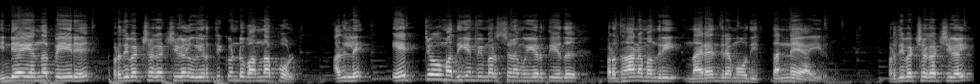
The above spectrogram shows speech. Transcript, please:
ഇന്ത്യ എന്ന പേര് പ്രതിപക്ഷ കക്ഷികൾ ഉയർത്തിക്കൊണ്ട് വന്നപ്പോൾ അതിൽ ഏറ്റവും അധികം വിമർശനം ഉയർത്തിയത് പ്രധാനമന്ത്രി നരേന്ദ്രമോദി തന്നെയായിരുന്നു. പ്രതിപക്ഷ കക്ഷികൾ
